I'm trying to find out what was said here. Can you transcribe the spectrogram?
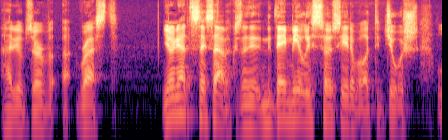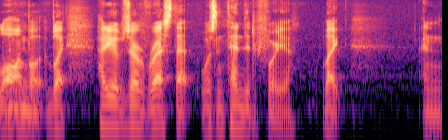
how do you observe uh, rest? You don't have to say Sabbath because they, they immediately associate it with like the Jewish law and blah- blah- like how do you observe rest that was intended for you? Like, and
